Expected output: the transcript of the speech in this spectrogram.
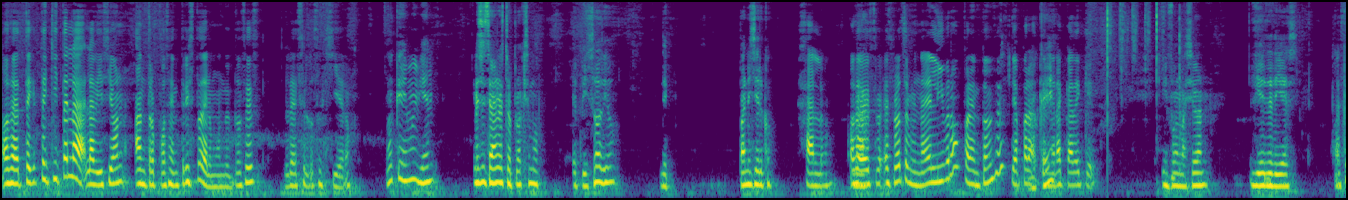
o sea, te, quita la, la, visión antropocentrista del mundo, entonces les se lo sugiero. Ok, muy bien. Ese será nuestro próximo episodio de Pan y Circo. Jalo. O sea, espero, terminar el libro para entonces, ya para tener acá de que... Información 10 de 10. Ok,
